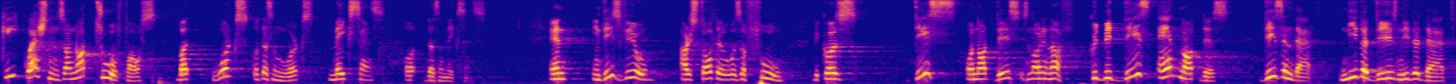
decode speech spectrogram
key questions are not true or false, but works or doesn't work, makes sense or doesn't make sense. And in this view, Aristotle was a fool because this or not this is not enough. Could be this and not this, this and that, neither this, neither that,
